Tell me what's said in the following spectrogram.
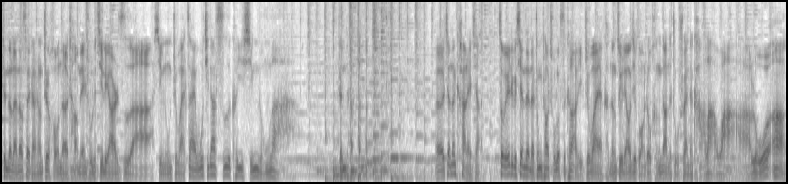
真的来到赛场上之后呢，场面除了激烈二字啊形容之外，再无其他词可以形容了，真的。呃，江南看了一下，作为这个现在的中超，除了斯科拉里之外啊，可能最了解广州恒大的主帅的卡纳瓦罗啊，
